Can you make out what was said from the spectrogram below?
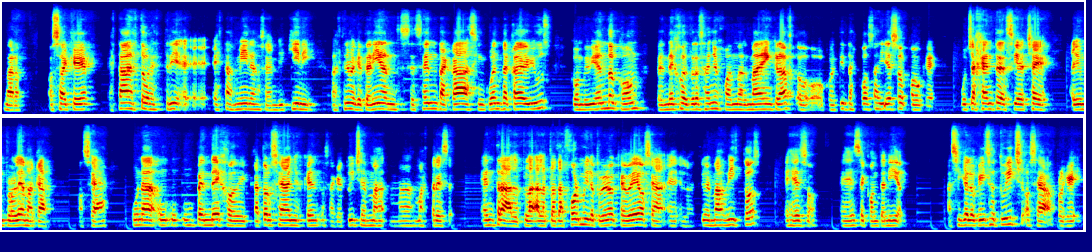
Claro. O sea que estaban estos eh, eh, estas minas, o sea, en bikini, streamers que tenían 60k, 50k de views, conviviendo con pendejos de 3 años jugando al Minecraft o, con distintas cosas, y eso como que mucha gente decía, che, hay un problema acá. O sea, una, un, pendejo de 14 años, que, o sea, que Twitch es más, más, más 13, entra a la plataforma y lo primero que ve, o sea, en, los streamers más vistos, es eso, es ese contenido. Así que lo que hizo Twitch, o sea, porque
